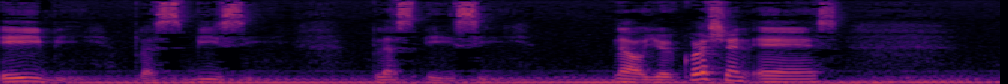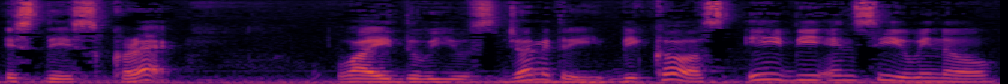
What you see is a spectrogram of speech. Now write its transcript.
AB plus BC plus AC. Now, your question is, is this correct? Why do we use geometry? Because A, B, and C, we know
